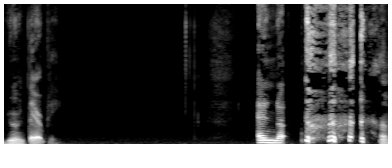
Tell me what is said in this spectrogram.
urine therapy. And uh,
